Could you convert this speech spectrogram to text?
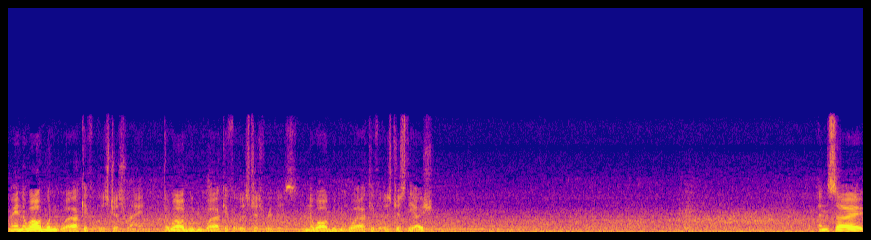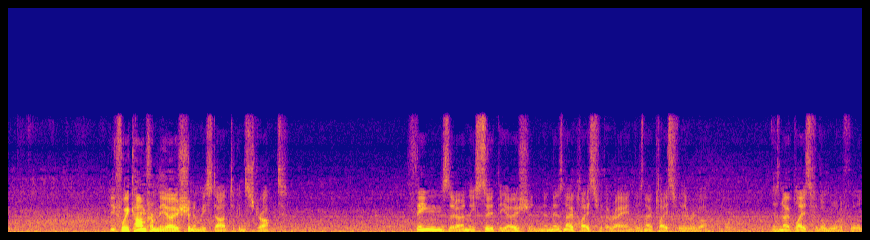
I mean, the world wouldn't work if it was just rain. The world wouldn't work if it was just rivers. And the world wouldn't work if it was just the ocean. And so, if we come from the ocean and we start to construct things that only suit the ocean, then there's no place for the rain, there's no place for the river, there's no place for the waterfall.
